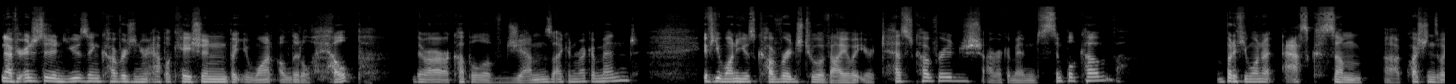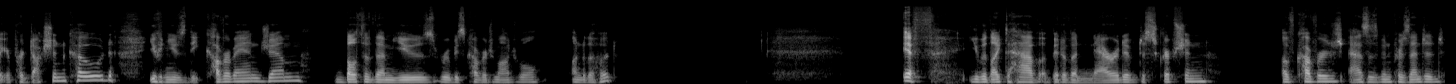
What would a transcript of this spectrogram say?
Now, if you're interested in using coverage in your application, but you want a little help, there are a couple of gems I can recommend. If you want to use coverage to evaluate your test coverage, I recommend SimpleCov. But if you want to ask some uh, questions about your production code, you can use the CoverBand gem. Both of them use Ruby's coverage module under the hood. If you would like to have a bit of a narrative description of coverage as has been presented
